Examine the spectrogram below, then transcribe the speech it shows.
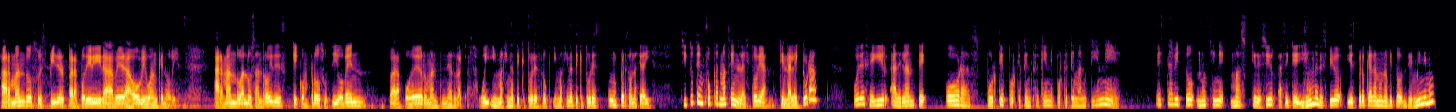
armando su speeder para poder ir a ver a Obi-Wan Kenobi. Armando a los androides que compró su tío Ben para poder mantener la casa. Uy, imagínate que tú eres Luke, imagínate que tú eres un personaje de ahí. Si tú te enfocas más en la historia que en la lectura, puedes seguir adelante horas. ¿Por qué? Porque te entretiene, porque te mantiene. Este hábito no tiene más que decir, así que yo me despido y espero que hagan un hábito de mínimo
